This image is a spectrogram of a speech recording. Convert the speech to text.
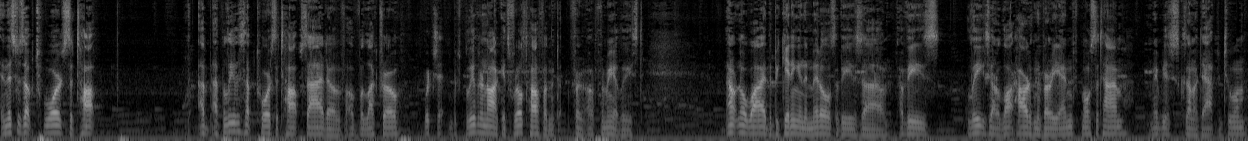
And this was up towards the top. I, I believe it's up towards the top side of, of Electro, which, which believe it or not, gets real tough on the for uh, for me at least. I don't know why the beginning and the middles of these uh, of these leagues are a lot harder than the very end most of the time. Maybe it's because I'm adapted to them.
